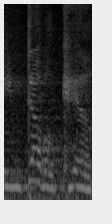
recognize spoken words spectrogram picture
Team double kill.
